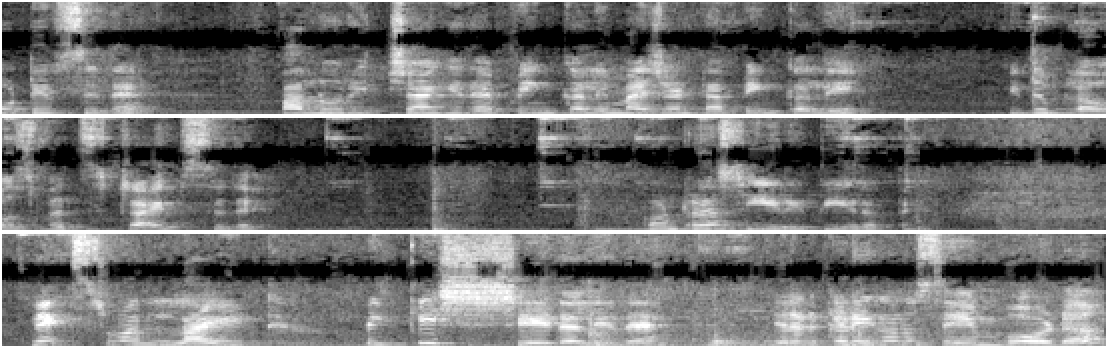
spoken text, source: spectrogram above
ಮೋಟಿವ್ಸ್ ಇದೆ. ಪಲ್ಲು ರಿಚ್ ಆಗಿದೆ ಪಿಂಕಲ್ಲಿ ಮೆಜೆಂಟಾ ಪಿಂಕಲ್ಲಿ ಇದು ಬ್ಲೌಸ್ ವಿತ್ ಸ್ಟ್ರೈಪ್ಸ್ ಇದೆ. ಕಾಂಟ್ರಾಸ್ಟ್ ಈ ರೀತಿ ಇರುತ್ತೆ. ನೆಕ್ಸ್ಟ್ ಒನ್ ಲೈಟ್ ಪಿಂಕಿಶ್ ಶೇಡಲ್ಲಿದೆ ಎರಡು ಕಡೆಗೂ ಸೇಮ್ ಬಾರ್ಡರ್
